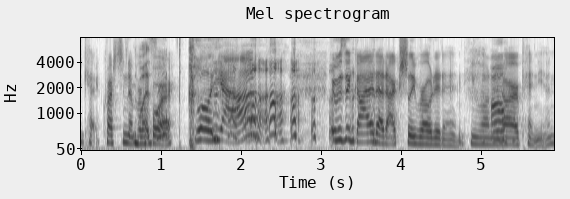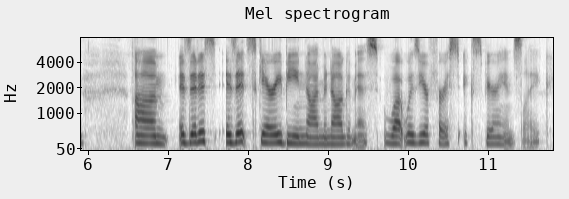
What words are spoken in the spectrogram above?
Okay, question number Was four. it? Well, yeah, it was a guy that actually wrote it in. He wanted Oh. our opinion. Um, is it is, is it scary being non-monogamous? What was your first experience like?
